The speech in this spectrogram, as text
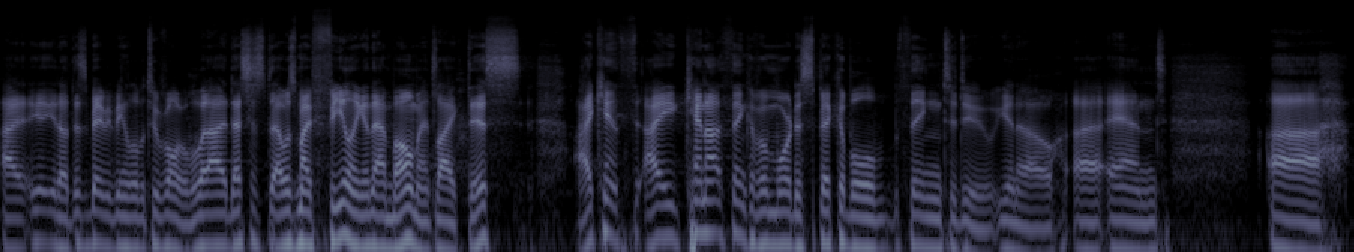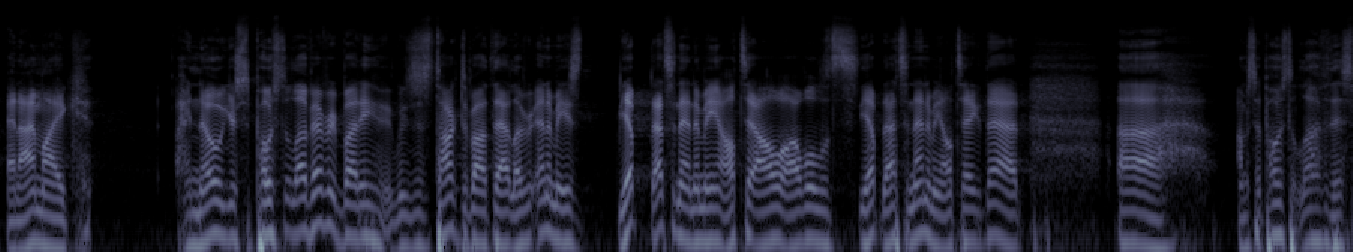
I, you know, this baby being a little too vulnerable, but I, that's just, that was my feeling in that moment. Like this, I can't, th- I cannot think of a more despicable thing to do, you know, uh, and, uh, and I'm like, I know you're supposed to love everybody. We just talked about that. Love your enemies. Yep, that's an enemy. I'll tell. I will. Yep, that's an enemy. I'll take that. Uh, I'm supposed to love this.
